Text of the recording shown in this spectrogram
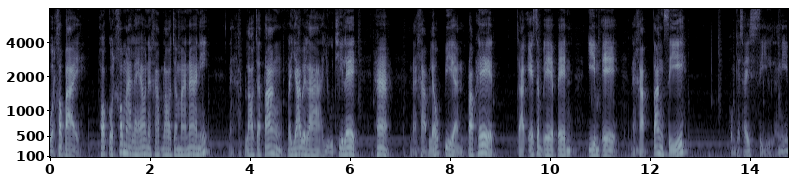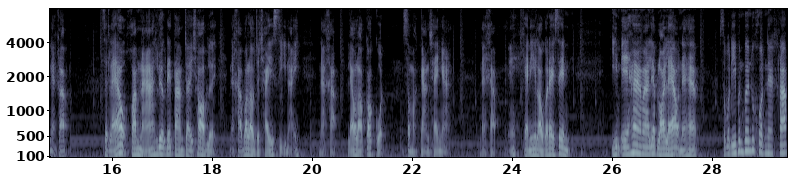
กดเข้าไป พอกดเข้ามาแล้วนะครับ เราจะมาหน้านี้นะครับ เราจะตั้งระยะเวลาอยู่ที่เลข 5 นะครับ แล้วเปลี่ยนประเภทจาก SMA เป็น EMA นะครับ ตั้งสี ผมจะใช้สีเหลืองนี้นะครับ เสร็จแล้วความหนาเลือกได้ตามใจชอบเลยนะครับ ว่าเราจะใช้สีไหนนะครับ แล้วเราก็กดสมัครการใช้งานนะครับแค่นี้เราก็ได้เส้น EMA 5 มาเรียบร้อยแล้วนะครับ สวัสดีเพื่อนๆทุกคนนะครับ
